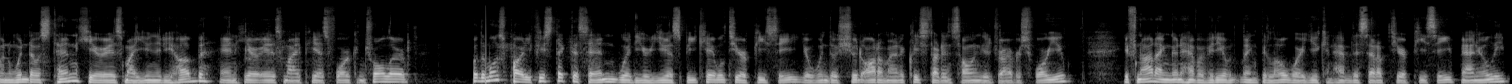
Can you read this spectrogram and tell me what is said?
on Windows 10, here is my Unity Hub, and here is my PS4 controller. For the most part, if you stick this in with your USB cable to your PC, your Windows should automatically start installing the drivers for you. If not, I'm going to have a video link below where you can have this set up to your PC manually.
